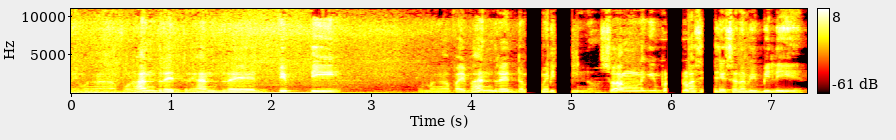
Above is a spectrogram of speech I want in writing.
May mga 400, 350, may mga 500 na mabibili, no. So, ang naging problem kasi guys sa nabibili,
